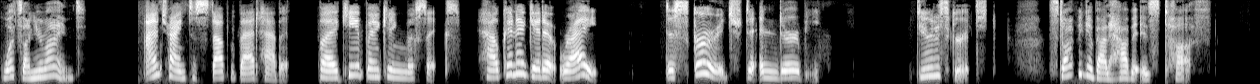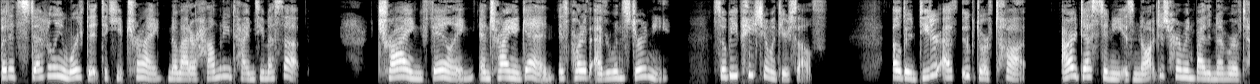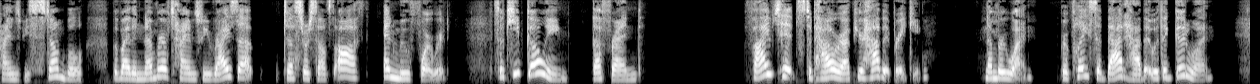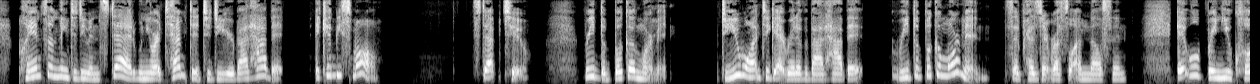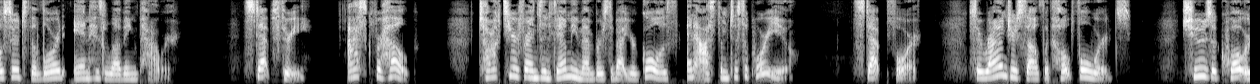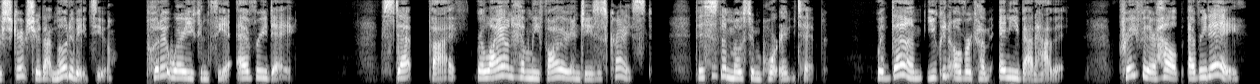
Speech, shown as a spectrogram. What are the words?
What's on your mind? I'm trying to stop a bad habit, but I keep making mistakes. How can I get it right? Discouraged in Derby. Dear Discouraged, stopping a bad habit is tough, but it's definitely worth it to keep trying no matter how many times you mess up. Trying, failing, and trying again is part of everyone's journey, so be patient with yourself. Elder Dieter F. Uchtdorf taught, Our destiny is not determined by the number of times we stumble, but by the number of times we rise up, dust ourselves off, and move forward. So keep going, the friend. Five tips to power up your habit breaking. Number one, replace a bad habit with a good one. Plan something to do instead when you are tempted to do your bad habit. It can be small. Step two, read the Book of Mormon. Do you want to get rid of a bad habit? Read the Book of Mormon, said President Russell M. Nelson. It will bring you closer to the Lord and His loving power. Step 3 Ask for help. Talk to your friends and family members about your goals and ask them to support you. Step 4 Surround yourself with hopeful words. Choose a quote or scripture that motivates you. Put it where you can see it every day. Step 5 Rely on Heavenly Father and Jesus Christ. This is the most important tip. With them, you can overcome any bad habit. Pray for their help every day.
